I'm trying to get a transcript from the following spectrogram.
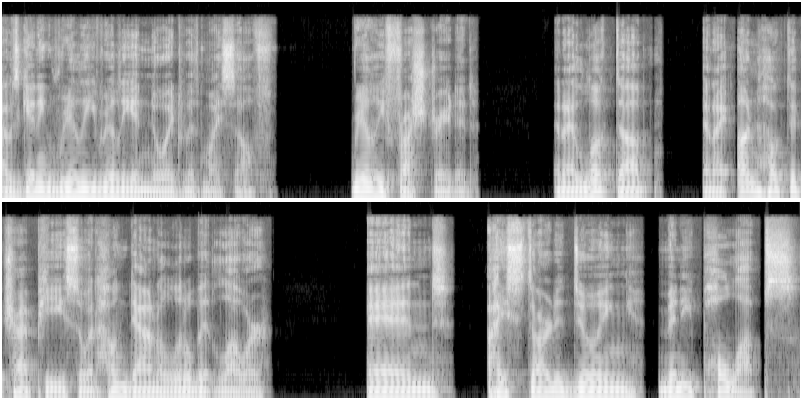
I was getting really, really annoyed with myself, really frustrated. And I looked up and I unhooked the trapeze so it hung down a little bit lower. And I started doing mini pull-ups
